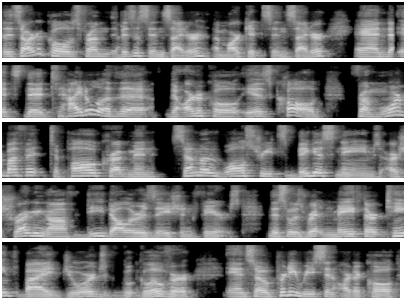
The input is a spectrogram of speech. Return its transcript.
this article is from Business Insider, a markets insider, and it's the title of the the article is called from Warren Buffett to Paul Krugman, some of Wall Street's biggest names are shrugging off de dollarization fears. This was written May 13th by George Glover. And so pretty recent article.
